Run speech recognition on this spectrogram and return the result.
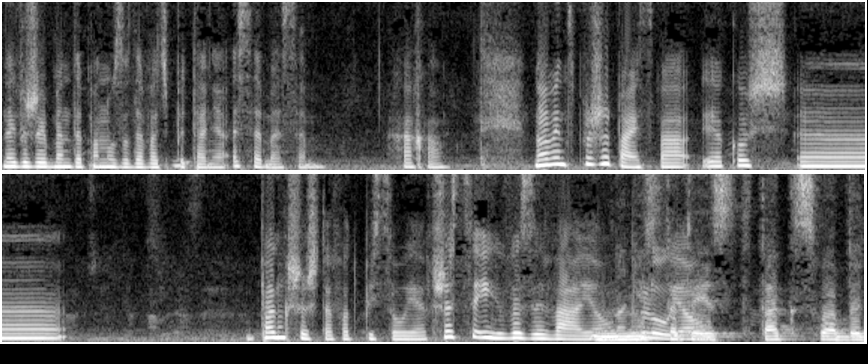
Najwyżej będę panu zadawać pytania SMS-em. Haha. No więc proszę państwa, jakoś e, pan Krzysztof odpisuje. Wszyscy ich wyzywają, No plują. niestety jest tak słaby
